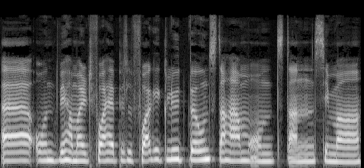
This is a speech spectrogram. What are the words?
Äh, und wir haben halt vorher ein bisschen vorgeglüht bei uns daheim und dann sind wir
